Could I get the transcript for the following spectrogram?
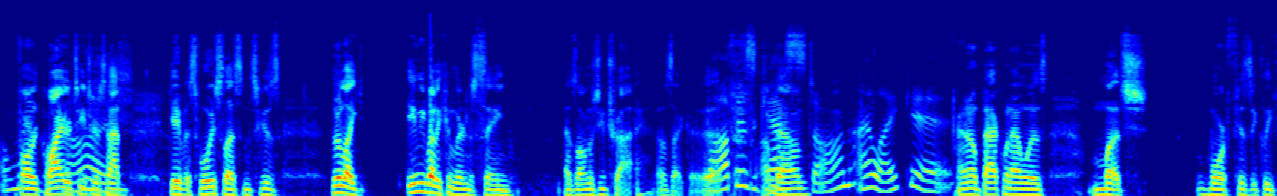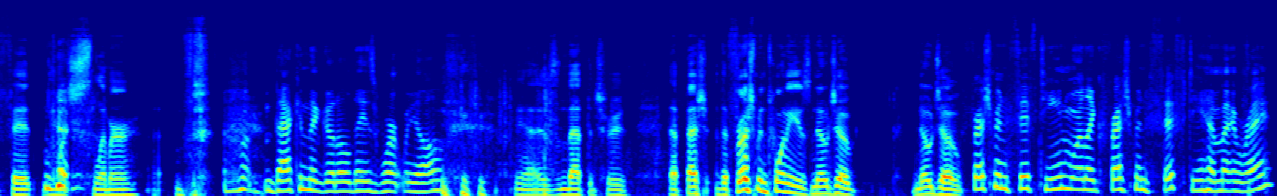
Oh for our choir teachers had gave us voice lessons because they're like anybody can learn to sing as long as you try. I was like, uh, Bop is I'm down. I like it. I know back when I was much more physically fit, much slimmer. Back in the good old days, weren't we all? Yeah, isn't that the truth? That fesh- the freshman twenty is no joke. No joke. freshman 15, more like freshman 50, am I right?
